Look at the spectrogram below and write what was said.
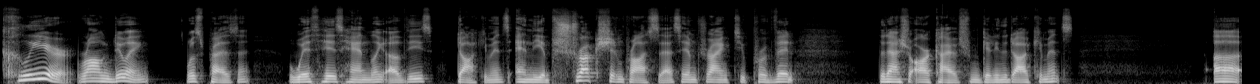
clear wrongdoing was present with his handling of these documents and the obstruction process, him trying to prevent the National Archives from getting the documents, uh,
